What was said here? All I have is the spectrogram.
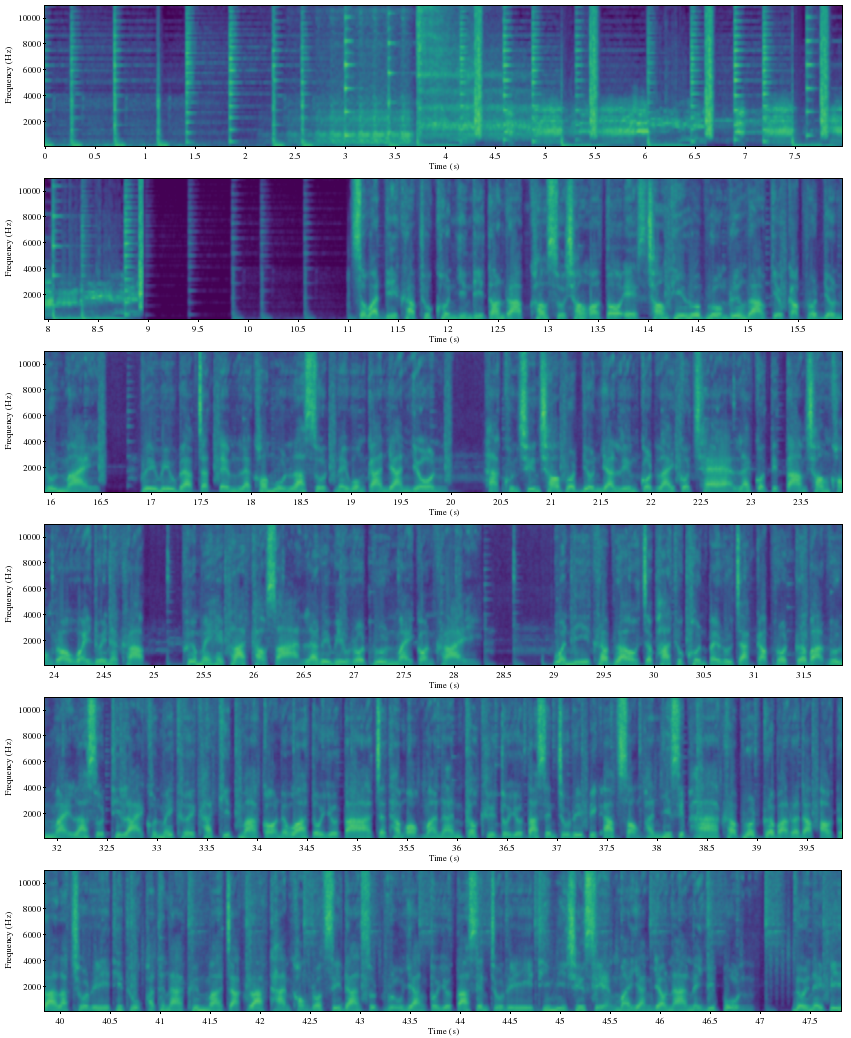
สวัสดีครับทุกคนยินดีต้อนรับเข้าสู่ช่อง Auto a ช่องที่รวบรวมเรื่องราวเกี่ยวกับรถยนต์รุ่นใหม่ รีวิวแบบจัดเต็มและข้อมูลล่าสุดในวงการยานยนต์ หากคุณชื่นชอบรถยนต์อย่าลืมกดไลค์กดแชร์และกดติดตามช่องของเราไว้ด้วยนะครับ เพื่อไม่ให้พลาดข่าวสารและรีวิวรถรุ่นใหม่ก่อนใคร วันนี้ครับเราจะพาทุกคนไปรู้จักกับรถกระบะรุ่นใหม่ล่าสุดที่หลายคนไม่เคยคาดคิดมาก่อนนะว่าโตโยต้าจะทำออกมานั่นก็คือ Toyota Century Pickup 2025 ครับ รถกระบะระดับ Ultra Luxury ที่ถูกพัฒนาขึ้นมาจากรากฐานของรถซีดานสุดหรูอย่าง Toyota Century ที่มีชื่อเสียงมาอย่างยาวนานในญี่ปุ่น โดยในปี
